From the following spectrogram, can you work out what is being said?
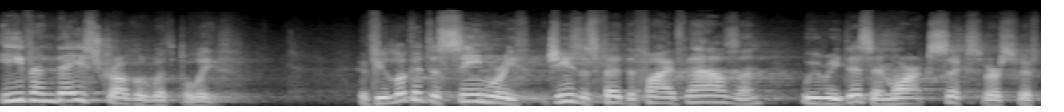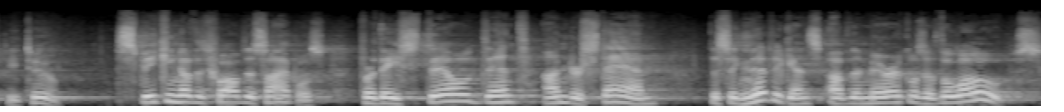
Even they struggled with belief. If you look at the scene where he, Jesus fed the 5,000, we read this in Mark 6, verse 52. Speaking of the 12 disciples, for they still didn't understand the significance of the miracles of the loaves.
